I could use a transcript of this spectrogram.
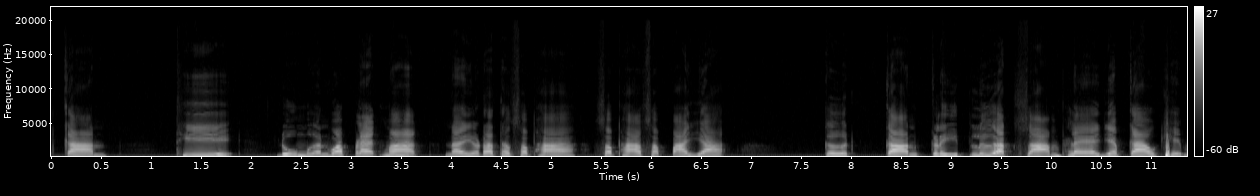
ตุการณ์ที่ดูเหมือนว่าแปลกมากในรัฐสภา สภาสปายะ เกิด การกรีดเลือดสามแผลเย็บเก้าเข็ม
